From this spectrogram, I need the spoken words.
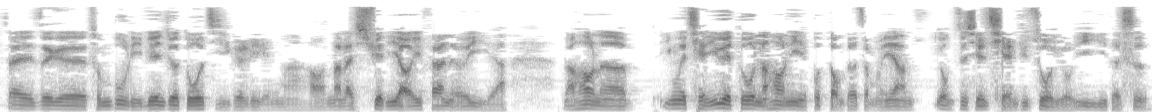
在这个存部里面就多几个零嘛，好，拿来炫耀一番而已啊。然后呢，因为钱越多，然后你也不懂得怎么样用这些钱去做有意义的事，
